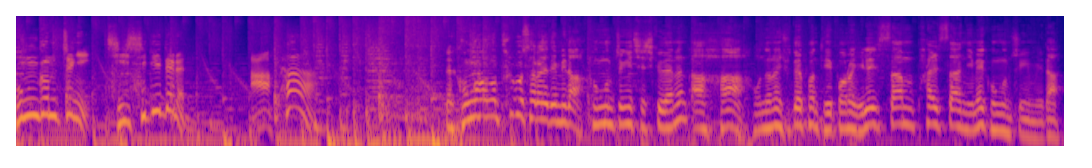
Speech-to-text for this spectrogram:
궁금증이 지식이 되는 아하. 네, 궁금한 건 풀고 살아야 됩니다. 궁금증이 지식이 되는 아하. 오늘은 휴대폰 뒷번호 1384님의 궁금증입니다.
